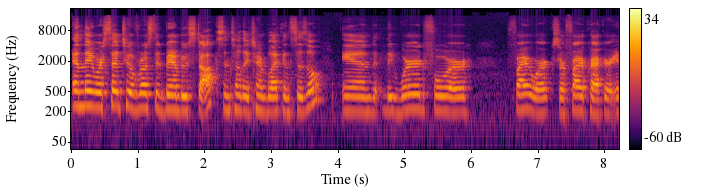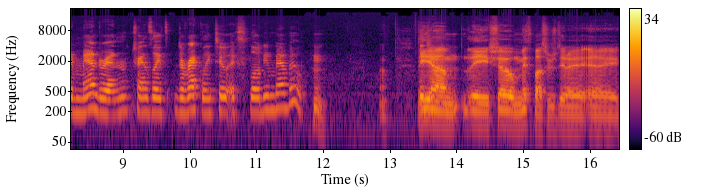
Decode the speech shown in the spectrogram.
and they were said to have roasted bamboo stalks until they turned black and sizzle. And the word for fireworks or firecracker in Mandarin translates directly to exploding bamboo. Did The you- um the show MythBusters did a, a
